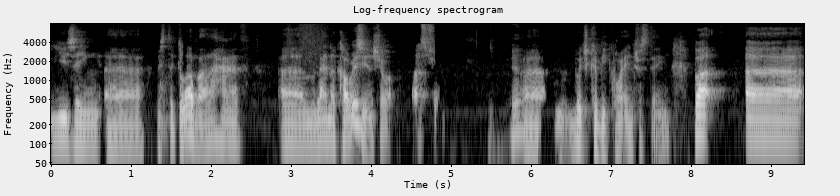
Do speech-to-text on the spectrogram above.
using uh, Mr. Glover, have um, Lando Calrissian show up That's true. uh, which could be quite interesting. But uh,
